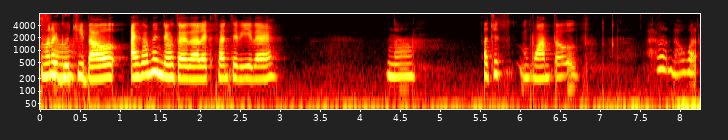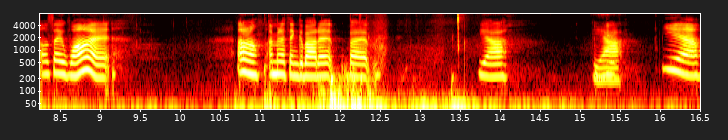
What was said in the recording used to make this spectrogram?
I want a Gucci belt. I don't think those are that expensive either. No. I just want those. I don't know what else I want. I don't know. I'm going to think about it, but yeah. Yeah. Yeah.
